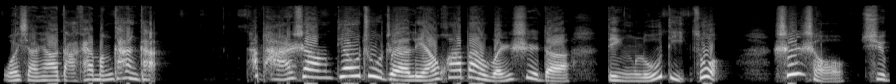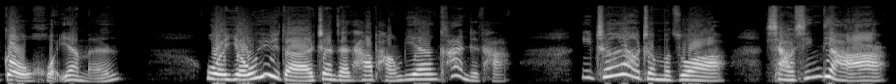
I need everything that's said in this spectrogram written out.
我想要打开门看看。他爬上雕铸着莲花瓣纹饰的顶炉底座，伸手去够火焰门。我犹豫地站在他旁边看着他。你真要这么做？小心点儿，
